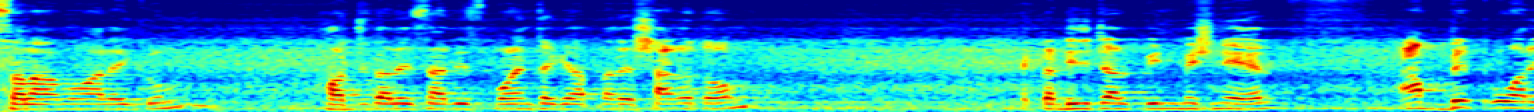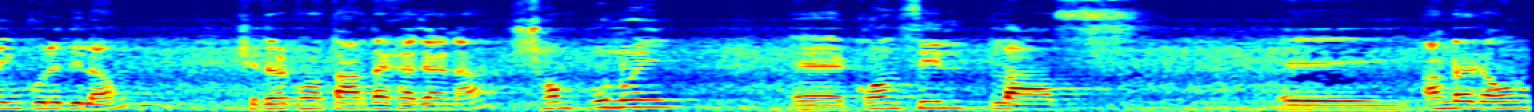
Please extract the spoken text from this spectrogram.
আসসালামু আলাইকুম। হজরত আলী সার্ভিস পয়েন্ট থেকে আপনাদের স্বাগতম। একটা ডিজিটাল প্রিন্ট মেশিনের আপডেট ওয়ারিং করে দিলাম। সেটার কোনো তার দেখা যায় না। সম্পূর্ণই কনসিল প্লাস এই আন্ডারগ্রাউন্ড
